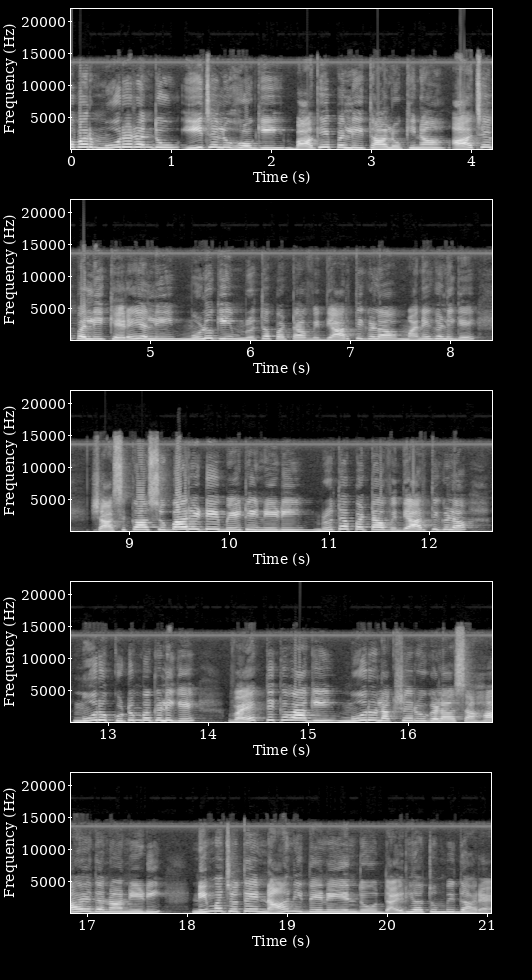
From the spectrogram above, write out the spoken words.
ಅಕ್ಟೋಬರ್ ಮೂರರಂದು ಈಜಲು ಹೋಗಿ ಬಾಗೇಪಲ್ಲಿ ತಾಲೂಕಿನ ಆಚೆಪಲ್ಲಿ ಕೆರೆಯಲ್ಲಿ ಮುಳುಗಿ ಮೃತಪಟ್ಟ ವಿದ್ಯಾರ್ಥಿಗಳ ಮನೆಗಳಿಗೆ ಶಾಸಕ ಸುಬ್ಬಾರೆಡ್ಡಿ ಭೇಟಿ ನೀಡಿ ಮೃತಪಟ್ಟ ವಿದ್ಯಾರ್ಥಿಗಳ ಮೂರು ಕುಟುಂಬಗಳಿಗೆ ವೈಯಕ್ತಿಕವಾಗಿ ಮೂರು ಲಕ್ಷ ರುಗಳ ಸಹಾಯಧನ ನೀಡಿ ನಿಮ್ಮ ಜೊತೆ ನಾನಿದ್ದೇನೆ ಎಂದು ಧೈರ್ಯ ತುಂಬಿದ್ದಾರೆ.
